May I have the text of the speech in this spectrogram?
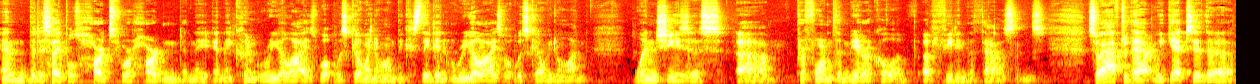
And the disciples' hearts were hardened, and they and they couldn't realize what was going on because they didn't realize what was going on when Jesus uh, performed the miracle of, of feeding the thousands. So after that, we get to the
